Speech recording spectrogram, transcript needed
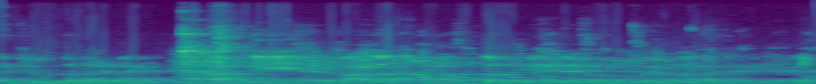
থাকবেন সুস্থ থাকবেন। আর আপনি বাংলার সমস্ত মেয়েদের অনুপ্রেরণা হয়ে যাবেন।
